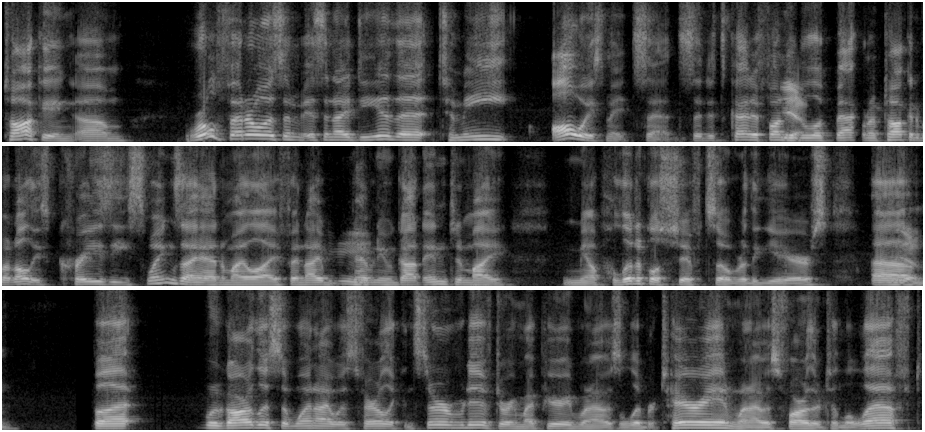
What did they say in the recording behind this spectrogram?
talking, um, world federalism is an idea that to me always made sense, and it's kind of funny Yeah. to look back when I'm talking about all these crazy swings I had in my life, and I Mm. haven't even gotten into my you know political shifts over the years. Um, But regardless of when I was fairly conservative, during my period when I was a libertarian, when I was farther to the left,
